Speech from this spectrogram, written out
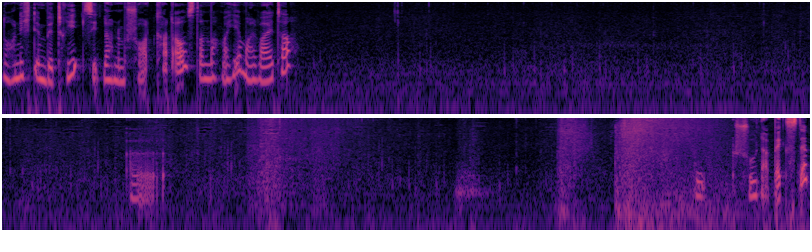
noch nicht im Betrieb. Sieht nach einem Shortcut aus. Dann machen wir hier mal weiter. Äh. Oh, schöner Backstep.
